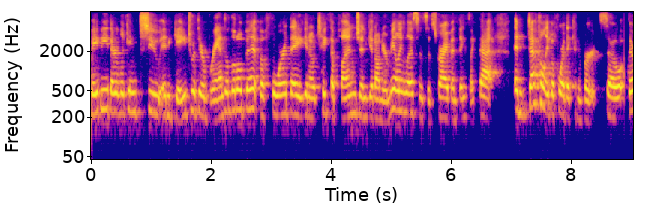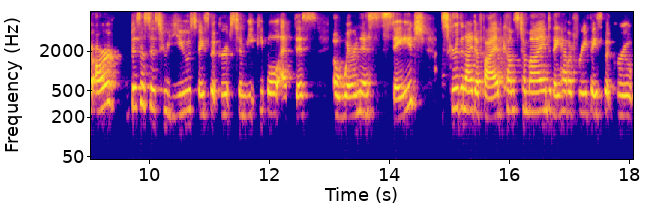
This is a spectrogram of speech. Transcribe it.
Maybe they're looking to engage with your brand a little bit before they, you know, take the plunge and get on your mailing list and subscribe and things like that. And definitely before they convert. So there are businesses who use Facebook groups to meet people at this awareness stage. Screw the Nine to Five comes to mind. They have a free Facebook group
